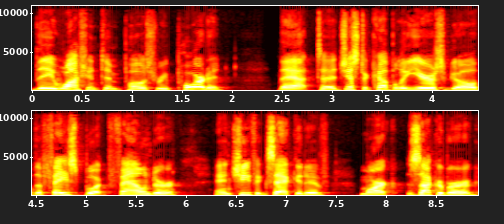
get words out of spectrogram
the Washington Post reported that uh, just a couple of years ago, the Facebook founder and chief executive Mark Zuckerberg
